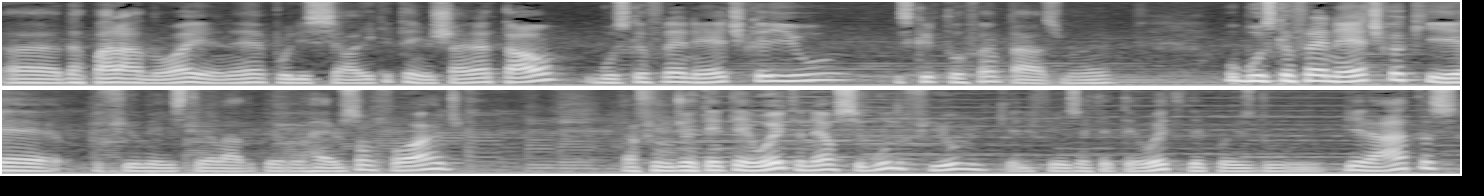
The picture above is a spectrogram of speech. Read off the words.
uh, da paranoia, né? Policial aí que tem o Chinatown, Busca Frenética e o Escritor Fantasma, né? O Busca Frenética, que é o filme estrelado pelo Harrison Ford, é um filme de 88, né? O segundo filme que ele fez em 88, depois do Piratas.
